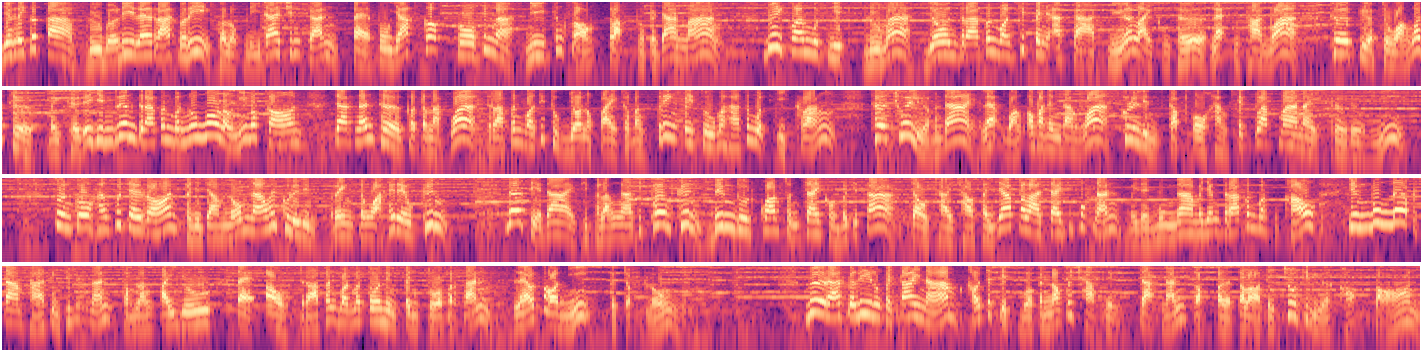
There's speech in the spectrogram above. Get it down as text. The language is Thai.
อย่างไรก็ตามบลูเบอรี่และราสเบอรี่ก็หลบหนีได้เช่นกัน แต่ปูยักษ์ก็โผล่ขึ้นมาหนีบทั้งสองกลับลงไปด้านล่าง ด้วยความหงุดหงิดบลูมาโยนดราก้อนบอลที่เป็นอากาศเหนือไหล่ของเธอ และอุทานว่าเธอเกือบจะหวังว่าเธอไม่เคยได้ยินเรื่องดราก้อนบอลโง่ๆเหล่านี้มาก่อน จากนั้นเธอก็ตระหนักว่าดราก้อนบอลที่ถูกโยนออกไปกำลังกลิ้งไปสู่มหาสมุทรอีกครั้ง เธอช่วยเหลือมันได้ และหวังเอามาดังๆว่าคุริลินกับโกหังจะกลับมาในเร็วๆนี้ ส่วนโกหังผู้ใจร้อนพยายามโน้มน้าวให้คุริลินเร่งจังหวะให้เร็วขึ้น น่าเสียดายที่พลังงานที่เพิ่มขึ้น ดึงดูดความสนใจของเบจิต้า เจ้าชายชาวไซย่าประหลาดใจที่พวกนั้นไม่ได้มุ่งหน้ามายังดราก้อนบอลของเขา จึงมุ่งหน้าไปตามหาสิ่งที่พวกนั้นกำลังไปอยู่ แต่เอาดราก้อนบอลมาตัวหนึ่งเป็นตัวประกัน แล้วตอนนี้ก็จบลงเมื่อราสเบอรี่ลงไปใต้น้ำเขาจะปิดหมวกกันน็อกไว้ฉากหนึ่ง จากนั้นก็เปิดตลอดในช่วงที่เหลือของตอน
